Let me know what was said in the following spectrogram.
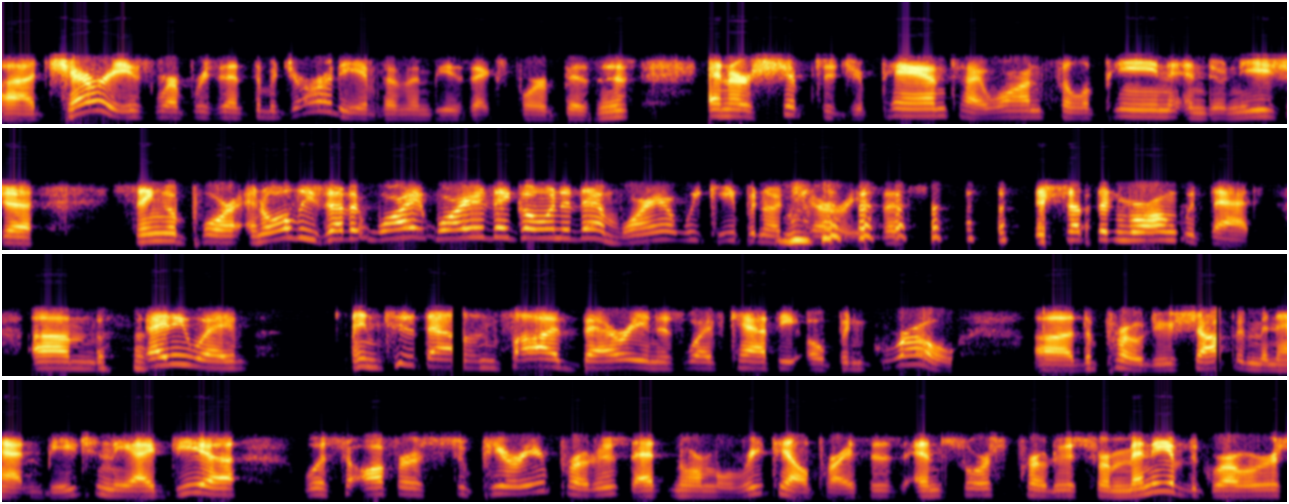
Uh, cherries represent the majority of M&B's export business and are shipped to Japan, Taiwan, Philippines, Indonesia, Singapore, and all these other. Why? Why are they going to them? Why aren't we keeping our cherries? That's there's something wrong with that. Um, anyway, in 2005, Barry and his wife Kathy opened Grow, uh, the produce shop in Manhattan Beach, and the idea was to offer superior produce at normal retail prices and source produce from many of the growers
